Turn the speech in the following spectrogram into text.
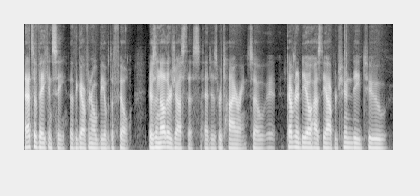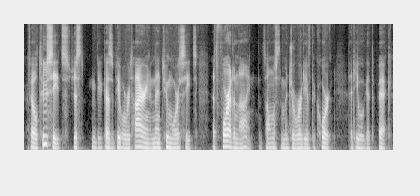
That's a vacancy that the governor will be able to fill. There's another justice that is retiring. So uh, Governor Deal has the opportunity to fill two seats just because of people retiring and then two more seats. That's four out of nine. It's almost the majority of the court that he will get to pick.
